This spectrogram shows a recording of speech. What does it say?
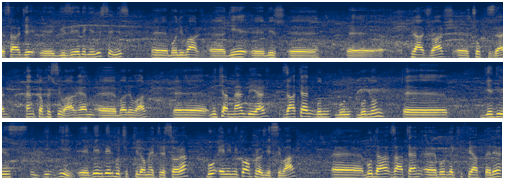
e, sadece e, geziye de gelirseniz e, Bolivar e, diye e, bir e, e, plaj var. E, çok güzel. Hem kafesi var hem e, barı var. E, mükemmel bir yer. Zaten bun, bun- bunun e, 700 değil, e, bir, bir buçuk kilometre sonra bu Elinikon projesi var. Ee, bu da zaten e, buradaki fiyatları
